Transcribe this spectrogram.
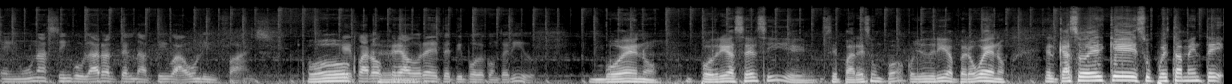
en una singular alternativa a OnlyFans que para los creadores de este tipo de contenido. Bueno, podría ser, sí, eh, se parece un poco, yo diría, pero bueno, el caso es que supuestamente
